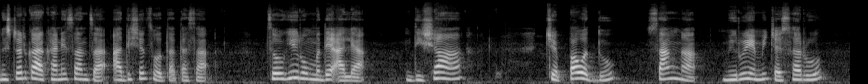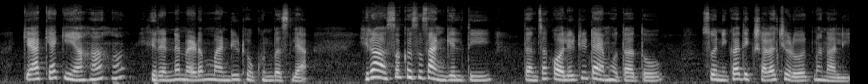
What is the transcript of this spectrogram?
मिस्टर कारखानेसांचा आदेशच होता तसा. चौघी रूममध्ये आल्या. दिशा चेप्पावद्दू सांग ना मिरू येमी चसारू क्या क्या किया हां हां हिरण्या मॅडम मांडी ठोकून बसल्या. हिरा असं कसं सांगेल ती? त्यांचा क्वालिटी टाईम होता तो. सोनिका दीक्षाला चिडवत म्हणाली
